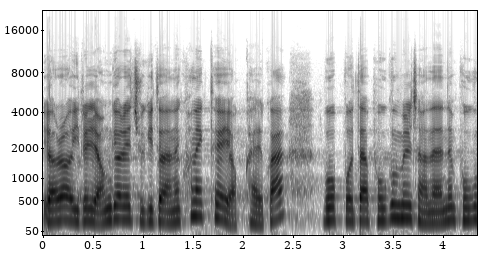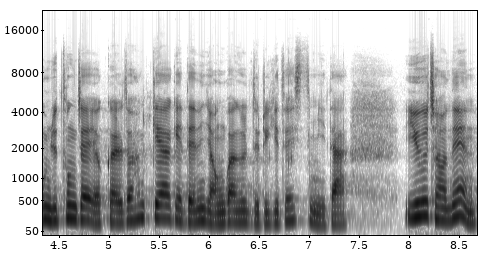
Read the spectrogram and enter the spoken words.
여러 일을 연결해 주기도 하는 커넥터의 역할과 무엇보다 복음을 전하는 복음 유통자의 역할도 함께하게 되는 영광을 누리기도 했습니다. 이후 저는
